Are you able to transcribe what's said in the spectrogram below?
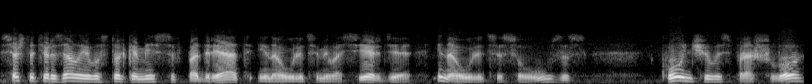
все, что терзало его столько месяцев подряд и на улице Милосердия, и на улице Соузас, кончилось, прошло,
